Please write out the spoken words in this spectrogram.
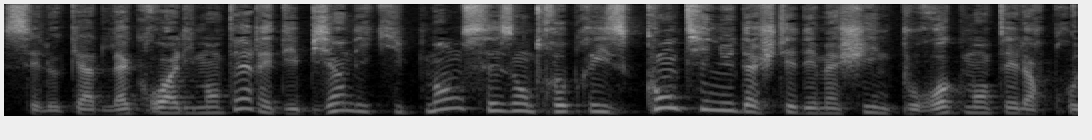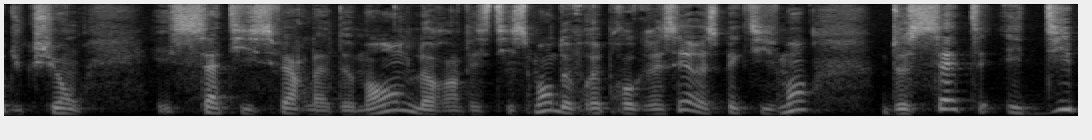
C'est le cas de l'agroalimentaire et des biens d'équipement. Ces entreprises continuent d'acheter des machines pour augmenter leur production et satisfaire la demande. Leur investissement devrait progresser respectivement de 7 et 10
